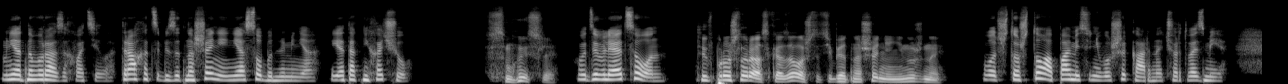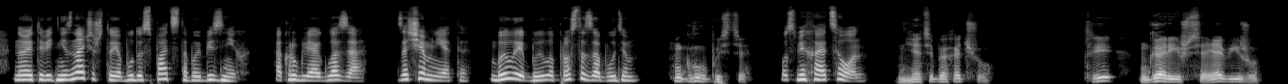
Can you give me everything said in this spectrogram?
Мне одного раза хватило. Трахаться без отношений не особо для меня. Я так не хочу. В смысле? Удивляется он. Ты в прошлый раз сказала, что тебе отношения не нужны. Вот что-что, а память у него шикарная, черт возьми. Но это ведь не значит, что я буду спать с тобой без них. Округляю глаза. Зачем мне это? Было и было, просто забудем. Глупости. Усмехается он. Я тебя хочу. Ты горишься, я вижу.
